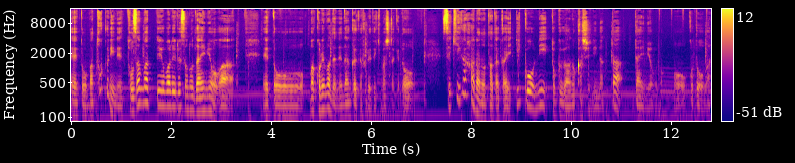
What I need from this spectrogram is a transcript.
えーとまあ、特にね戸様って呼ばれるその大名は、えーとまあ、これまでね何回か触れてきましたけど関ヶ原の戦い以降に徳川の家臣になった大名のことを、まあ、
